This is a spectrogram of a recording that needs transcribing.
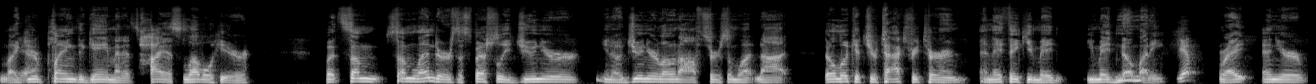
like yeah. you're playing the game at its highest level here but some some lenders especially junior you know junior loan officers and whatnot they'll look at your tax return and they think you made you made no money yep right and your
